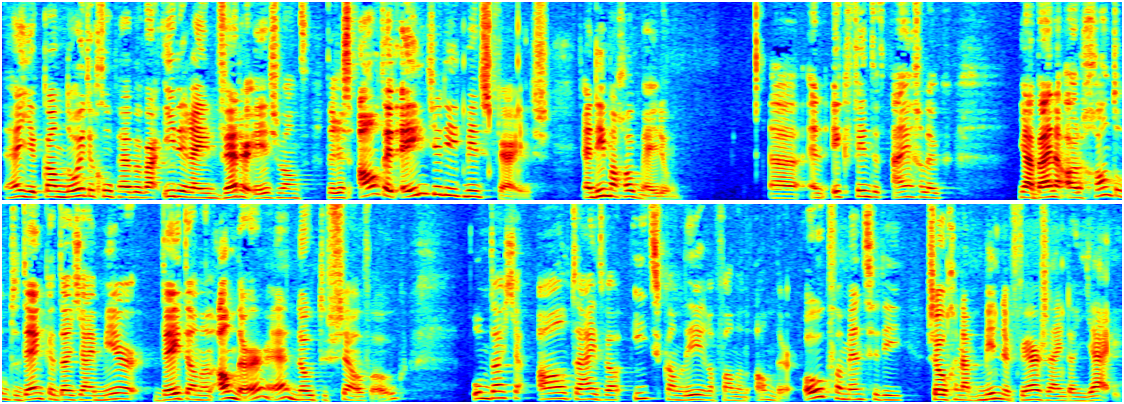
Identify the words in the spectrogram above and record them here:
je kan nooit een groep hebben waar iedereen verder is, want er is altijd eentje die het minst ver is. En die mag ook meedoen. Uh, en ik vind het eigenlijk ja, bijna arrogant om te denken dat jij meer weet dan een ander, hè, note to self ook, omdat je altijd wel iets kan leren van een ander. Ook van mensen die zogenaamd minder ver zijn dan jij.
